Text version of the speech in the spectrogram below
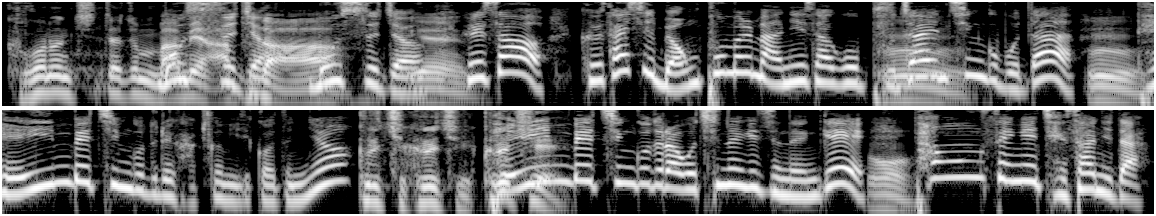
그거는 진짜 좀못 마음이 쓰죠. 아프다. 못 쓰죠. 예. 그래서 그 사실 명품을 많이 사고 부자인 음. 친구보다 음. 대인배 친구들이 가끔 있거든요. 그렇지, 그렇지, 그렇지. 대인배 친구들하고 친하게 지내는 게 어. 평생의 재산이다.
